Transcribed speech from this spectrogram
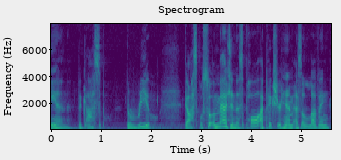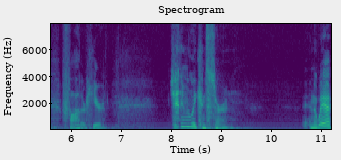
in the gospel, the real gospel. So imagine this. Paul, I picture him as a loving father here, genuinely concerned. And the way I,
